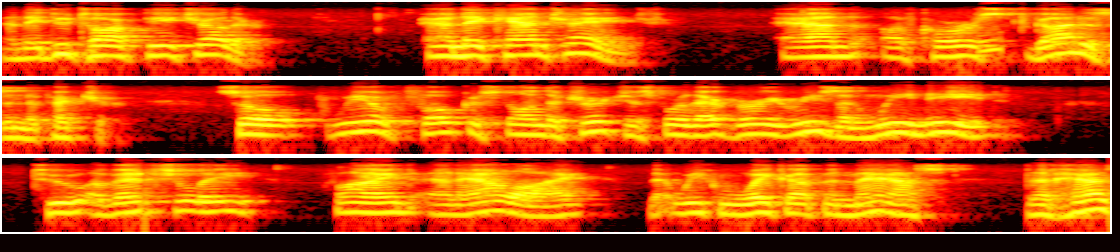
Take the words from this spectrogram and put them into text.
and they do talk to each other and they can change. And of course, God is in the picture. So we have focused on the churches for that very reason. We need to eventually find an ally that we can wake up in mass that has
